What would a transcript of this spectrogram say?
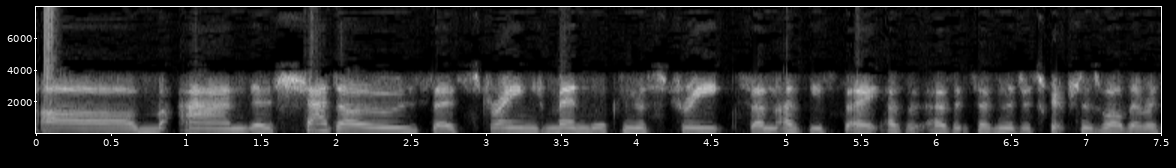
um, and there's shadows, there's strange men walking the streets, and as you say, as, as it says in the description as well, there is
